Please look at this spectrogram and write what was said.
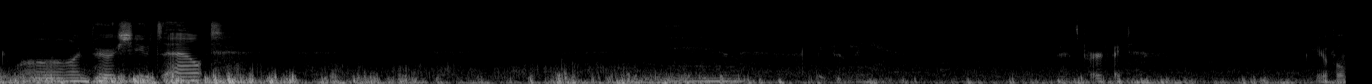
Come on, parachutes out. Perfect. Beautiful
